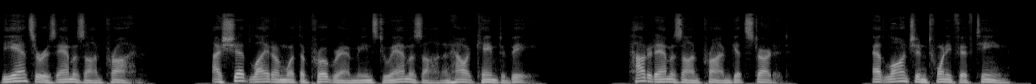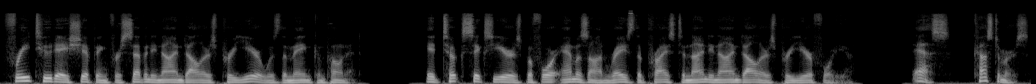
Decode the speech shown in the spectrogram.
The answer is Amazon Prime. I shed light on what the program means to Amazon and how it came to be. How did Amazon Prime get started? At launch in 2015, free two day shipping for $79 per year was the main component. It took six years before Amazon raised the price to $99 per year for you. S. Customers.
